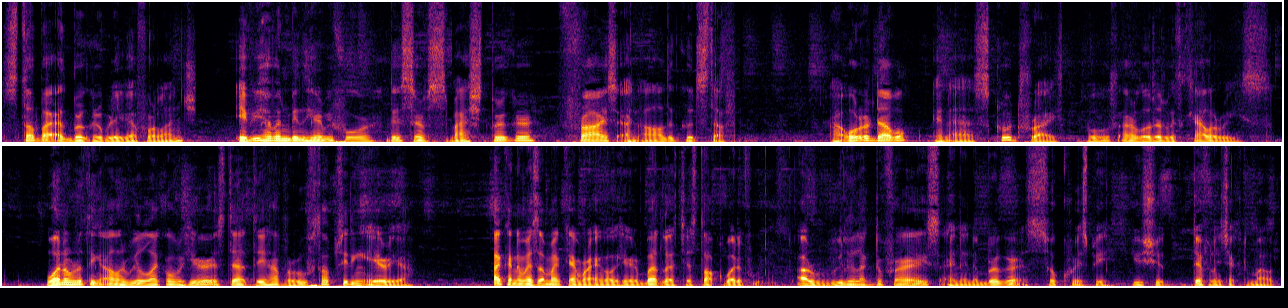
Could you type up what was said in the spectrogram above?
Stop by at Burger Bodega for lunch. If you haven't been here before, they serve smashed burger, fries, and all the good stuff. I ordered double and a screwed fry. Both are loaded with calories. One of the things I really like over here is that they have a rooftop seating area. I kinda mess up my camera angle here, but let's just talk about the food. I really like the fries and then the burger is so crispy. You should definitely check them out.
